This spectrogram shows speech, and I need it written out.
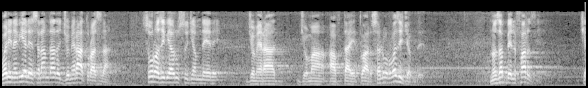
ولی نبی علی السلام دا د جمعرات ورځ ده سور ورځې بیا روسو جمع دی دی جمعرات جمعه هفته اتوار سلور ورځې جمع دی نو زب الفرض چې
